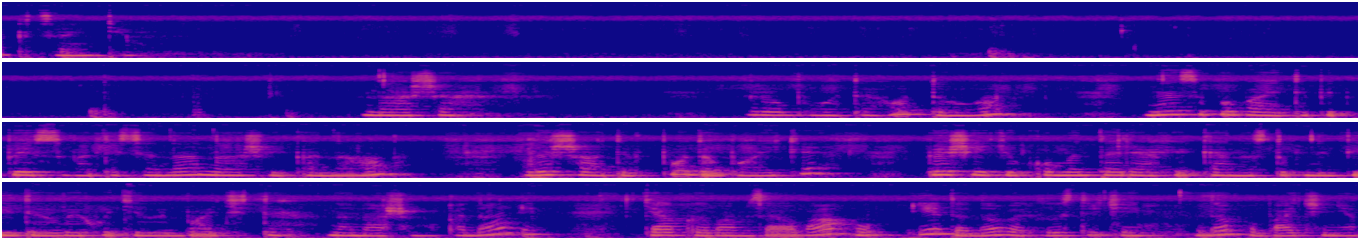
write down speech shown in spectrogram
акцентів. Наша робота готова. Не забувайте підписуватися на наш канал, лишати вподобайки. Пишіть у коментарях, яке наступне відео ви хотіли бачити на нашому каналі. Дякую вам за увагу і до нових зустрічей. До побачення!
